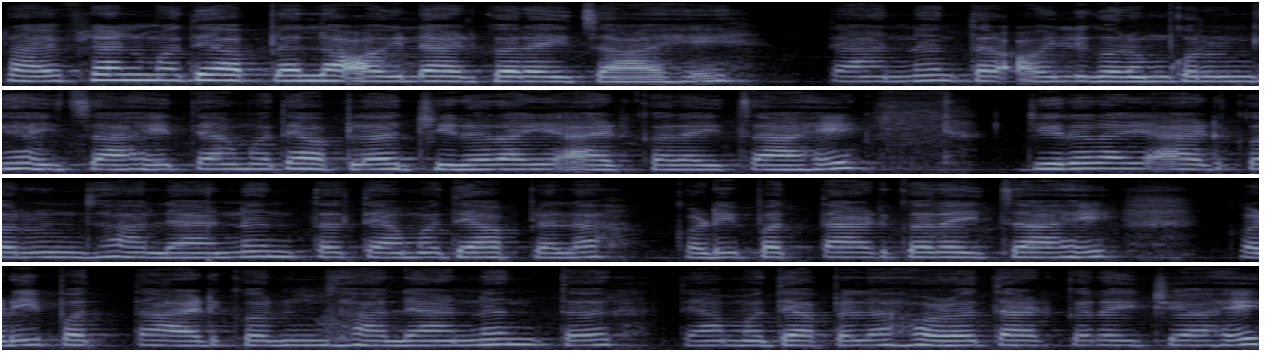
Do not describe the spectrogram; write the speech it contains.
फ्राय पॅनमध्ये आपल्याला ऑइल ॲड करायचं आहे. त्यानंतर ऑइल गरम करून घ्यायचं आहे. त्यामध्ये आपल्याला जिरं राई ॲड करायचं आहे. जिरं राई ॲड करून झाल्यानंतर त्यामध्ये आपल्याला कढीपत्ता ॲड करायचा आहे. कढीपत्ता ॲड करून झाल्यानंतर त्यामध्ये आपल्याला हळद ॲड करायची आहे.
